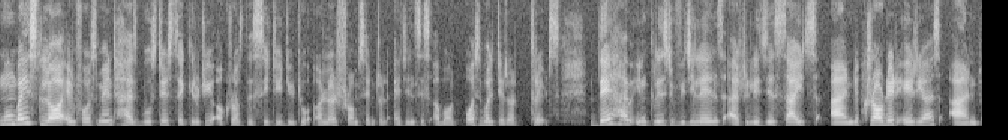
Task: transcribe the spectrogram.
Mumbai's law enforcement has boosted security across the city due to alerts from central agencies about possible terror threats. They have increased vigilance at religious sites and crowded areas and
